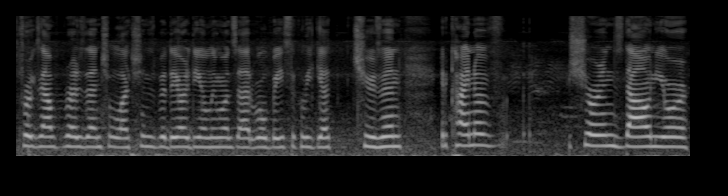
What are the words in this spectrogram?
for example presidential elections but they are the only ones that will basically get chosen. It kind of shortens down your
